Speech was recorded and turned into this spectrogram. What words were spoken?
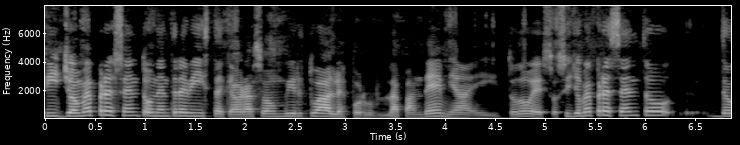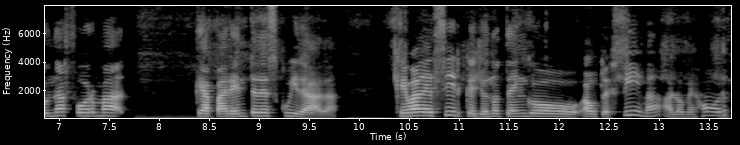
Si yo me presento a una entrevista, que ahora son virtuales por la pandemia y todo eso, si yo me presento de una forma que aparente descuidada, ¿qué va a decir? Que yo no tengo autoestima, a lo mejor,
